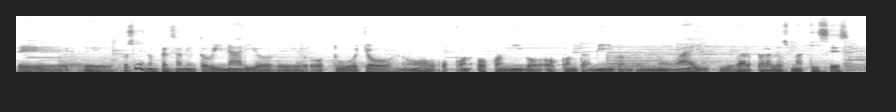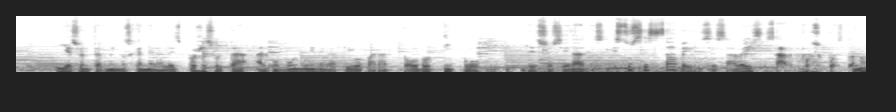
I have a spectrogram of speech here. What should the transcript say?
de, de pues sí, en un pensamiento binario de o tú o yo, ¿no? O, o conmigo o contra mí, donde no hay lugar para los matices. Y eso en términos generales pues resulta algo muy muy negativo para todo tipo de sociedades. Esto se sabe, se sabe y se sabe, por supuesto, ¿no?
